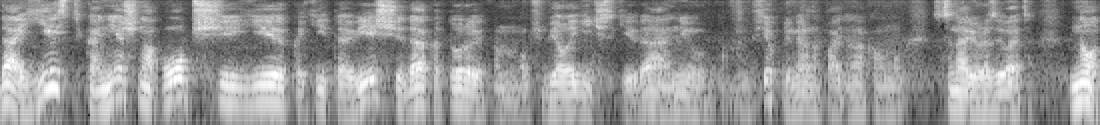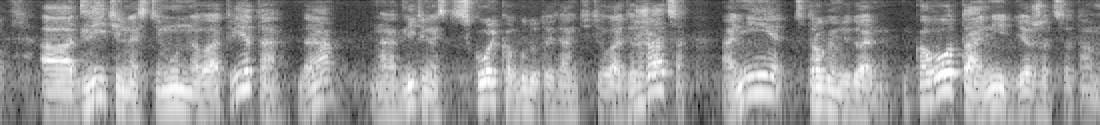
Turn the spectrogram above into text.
Да, есть, конечно, общие какие-то вещи, да, которые там общебиологические, да, они у всех примерно по одинаковому сценарию развиваются. Но а, длительность иммунного ответа, да, а, длительность, сколько будут эти антитела держаться, они строго индивидуальны. У кого-то они держатся, там,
